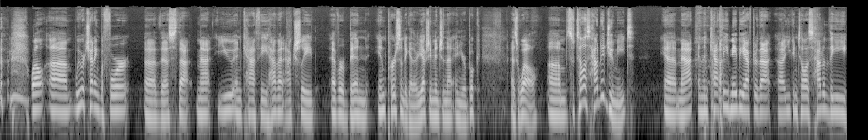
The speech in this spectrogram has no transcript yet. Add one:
Well, um, we were chatting before uh, this that Matt, you and Kathy haven't actually ever been in person together. You actually mentioned that in your book as well. Um, so tell us, how did you meet, uh, Matt? And then Kathy, maybe after that, uh, you can tell us how did the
